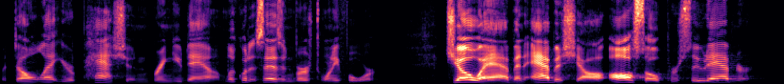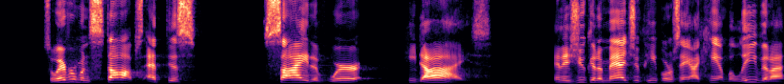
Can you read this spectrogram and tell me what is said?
But don't let your passion bring you down. Look what it says in verse 24. Joab and Abishai also pursued Abner. So everyone stops at this site of where he dies. And as you can imagine, people are saying, I can't believe it. I,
